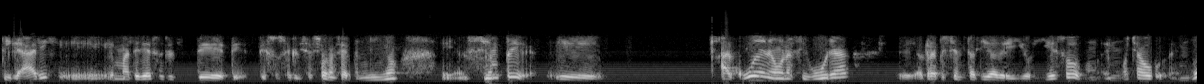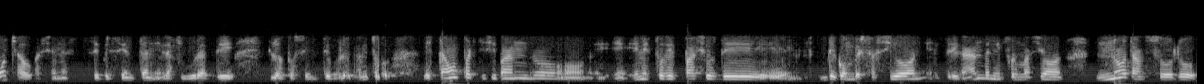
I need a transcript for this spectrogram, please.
pilares eh, en materia de, de, socialización. O sea, los niños siempre acuden a una figura eh, representativa de ellos. Y eso en muchas en muchas ocasiones se presentan en la figura de los docentes. Por lo tanto estamos participando en, estos espacios de, conversación entregando la información no tan solo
